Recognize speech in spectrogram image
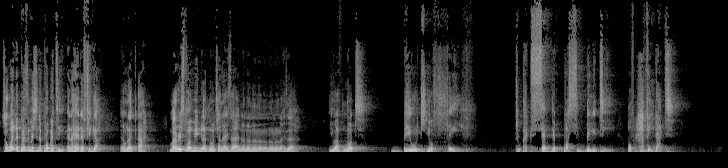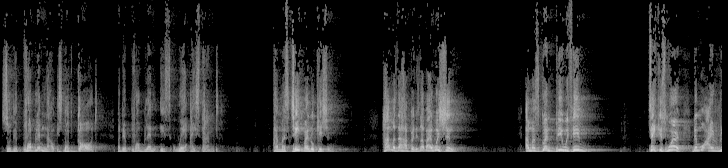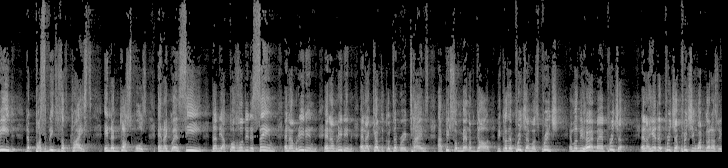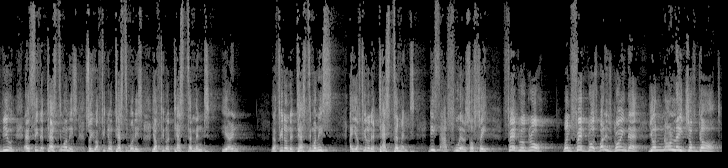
So when the person mentioned the property and I heard a figure, and I'm like, ah, my response made me like, no, Isaiah, no, no, no, no, no, no, no, Isaiah. You have not built your faith to accept the possibility of having that. So the problem now is not God, but the problem is where I stand. I must change my location. How must that happen? It's not by wishing. I must go and be with Him. Take his word. The more I read the possibilities of Christ in the Gospels, and I go and see that the apostles did the same, and I'm reading and I'm reading, and I come to contemporary times, I pick some men of God because a preacher must preach and must be heard by a preacher. And I hear the preacher preaching what God has revealed and see the testimonies. So you are feeding on testimonies, you are feeding on testament. Hearing? You are feeding on the testimonies and you are feeding on the testament. These are fuels of faith. Faith will grow. When faith grows, what is growing there? Your knowledge of God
